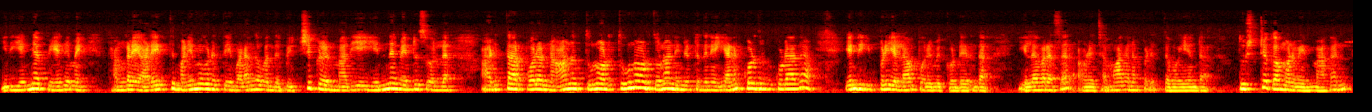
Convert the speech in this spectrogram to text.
இது என்ன பேதமை? தங்களை அழைத்து மணிமகுடத்தை வழங்க வந்த பிட்சுக்களின் மதியை என்னவென்று சொல்ல? அடுத்தாற் போல நானும் தூணோடு தூணோடு தூணா நின்றுட்டு இருந்தேன் எனக்கு கொடுத்துருக்க கூடாதா? என்று இப்படியெல்லாம் பொறுமிக் கொண்டிருந்தார். இளவரசர் அவனை சமாதானப்படுத்த முயன்றார். துஷ்டகமனுவின் மகன்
